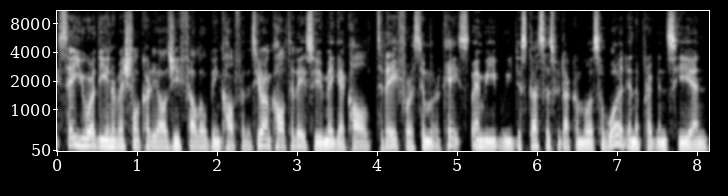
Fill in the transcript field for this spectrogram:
say you are the interventional cardiology fellow being called for this. You're on call today, so you may get called today for a similar case. And we we discussed this with Dr. Malissa Wood in the pregnancy and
